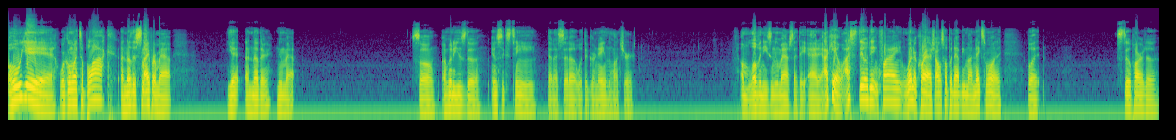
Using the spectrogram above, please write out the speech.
Oh yeah, we're going to Bloc another sniper map. Yet another new map. So I'm going to use the M16 that I set up with the grenade launcher. I'm loving these new maps that they added. I can't. I still didn't find Winter Crash. I was hoping that'd be my next one, but still part of the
